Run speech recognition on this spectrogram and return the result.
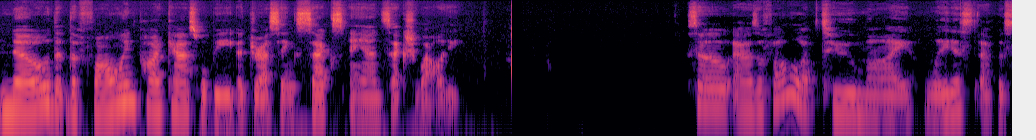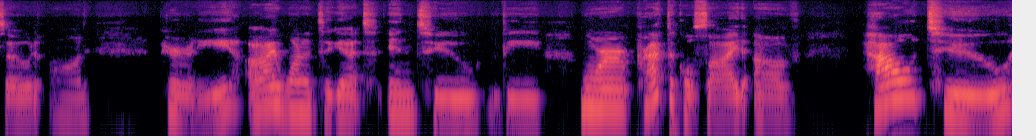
know that the following podcast will be addressing sex and sexuality. So, as a follow up to my latest episode on purity, I wanted to get into the more practical side of how to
